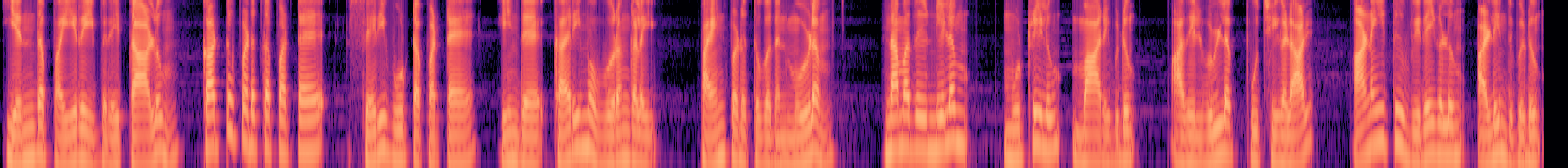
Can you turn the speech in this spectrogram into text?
எந்த பயிரை விதைத்தாலும் கட்டுப்படுத்தப்பட்ட செறிவூட்டப்பட்ட இந்த கரிம உரங்களை பயன்படுத்துவதன் மூலம் நமது நிலம் முற்றிலும் மாறிவிடும். அதில் உள்ள பூச்சிகளால் அனைத்து விதைகளும் அழிந்துவிடும்.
